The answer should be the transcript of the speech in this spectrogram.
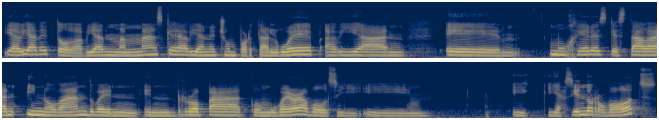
Y había de todo, habían mamás que habían hecho un portal web, habían... Eh, mujeres que estaban innovando en, en ropa con wearables y, y, y, y haciendo robots,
